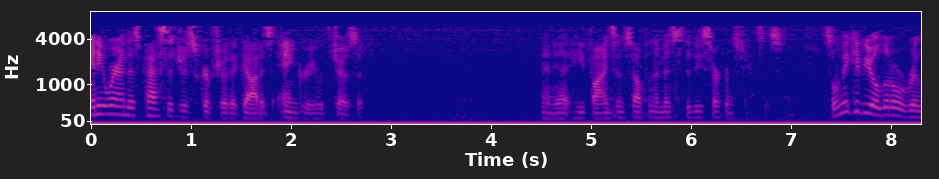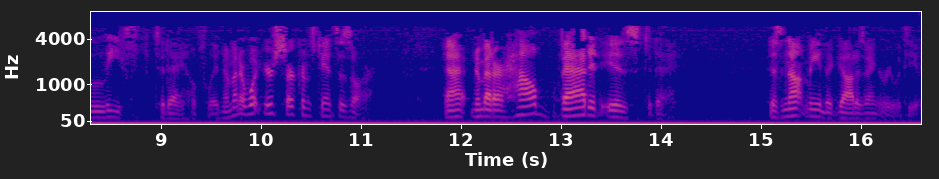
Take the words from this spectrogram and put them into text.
anywhere in this passage of Scripture that God is angry with Joseph. And yet he finds himself in the midst of these circumstances. So let me give you a little relief today, hopefully. No matter what your circumstances are, no matter how bad it is today, does not mean that God is angry with you.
